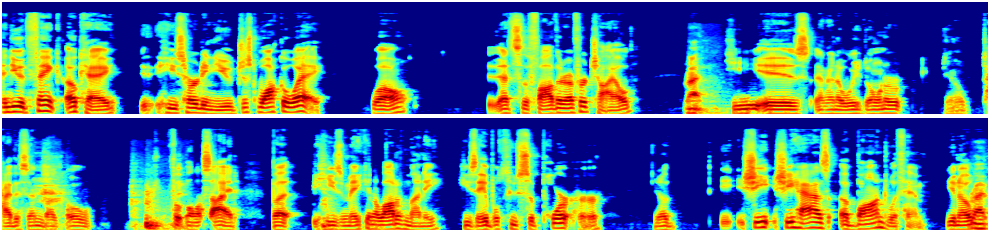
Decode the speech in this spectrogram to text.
And you'd think, okay, he's hurting you, just walk away. Well, that's the father of her child. Right. He is, and I know we don't want to, you know, tie this in like, oh, football aside, but he's making a lot of money. He's able to support her. You know, she she has a bond with him. You know, right.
